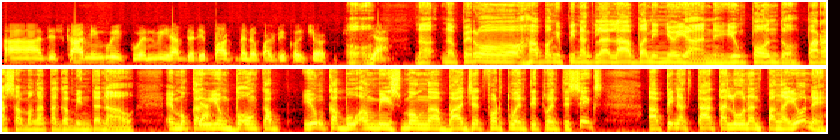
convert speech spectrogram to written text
uh, this coming week when we have the Department of Agriculture. Oo. Yeah. Na, na pero habang ipinaglalaban ninyo 'yan, yung pondo para sa mga taga Mindanao, eh mukhang Yeah. yung buong kab- yung kabuang mismong ah, budget for 2026 ah, pinagtatalunan pa ngayon eh.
